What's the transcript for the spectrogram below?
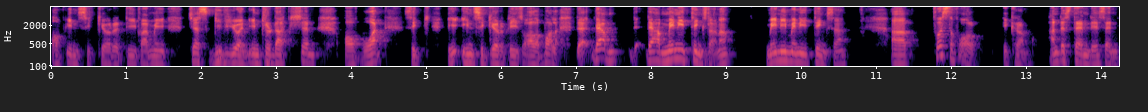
of insecurity. If I may just give you an introduction of what insecurity is all about. There, there, are, there are many things, no? many, many things. Huh? Uh, first of all, Ikram, understand this, and,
